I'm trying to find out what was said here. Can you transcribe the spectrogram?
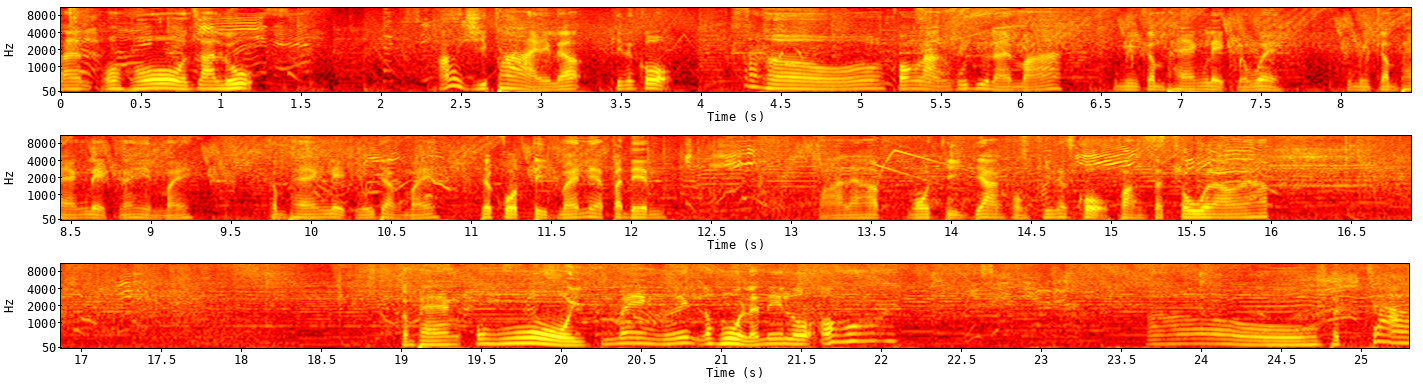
แล้วโอ้โหซาลุเอ้าชิพายแล้วคินาโกะอ้าวกองหลังกูอยู่ไหนมากูมีกำแพงเหล็กนะเว้ยกูมีกำแพงเหล็กนะเห็นไหม กำแพงเหล็กรู้จักไหม จะกดติดไหมเนี่ยประเด็น มาแล้วครับโมจิย่างของคินาโกะฝั่งศัตรูเรานะครับกำแพง โอ้ยแม่งเอ้ยโอ้โหแล้วเนโรโอ้ยโอ้พระเจ้า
